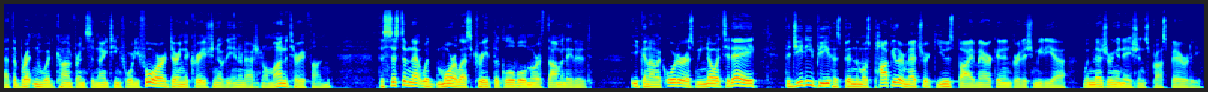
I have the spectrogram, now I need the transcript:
at the Bretton Woods Conference in 1944 during the creation of the International Monetary Fund, the system that would more or less create the global North dominated economic order as we know it today, the GDP has been the most popular metric used by American and British media when measuring a nation's prosperity.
